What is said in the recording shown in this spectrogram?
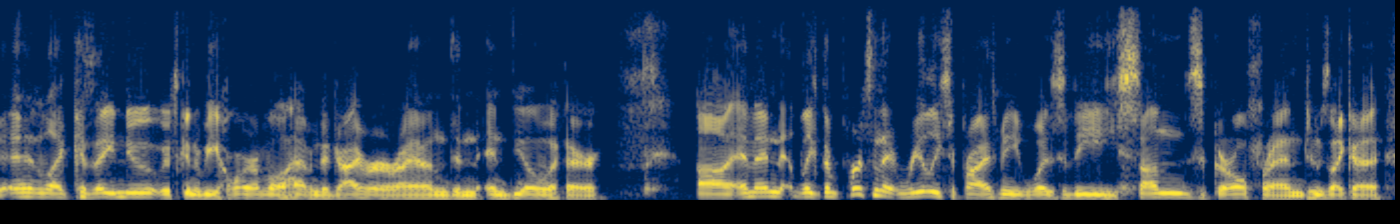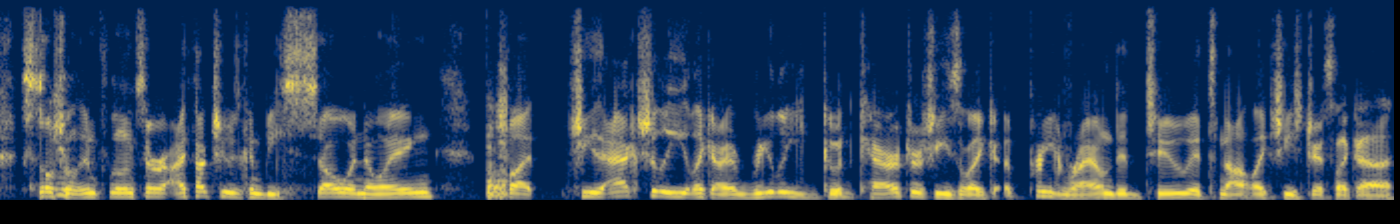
and like because they knew it was going to be horrible having to drive her around and and deal with her. Uh, and then, like the person that really surprised me was the son's girlfriend, who's like a social influencer. I thought she was going to be so annoying, but she's actually like a really good character. She's like pretty grounded too. It's not like she's just like a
